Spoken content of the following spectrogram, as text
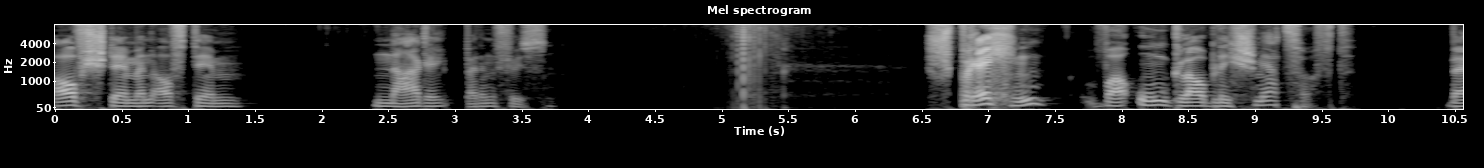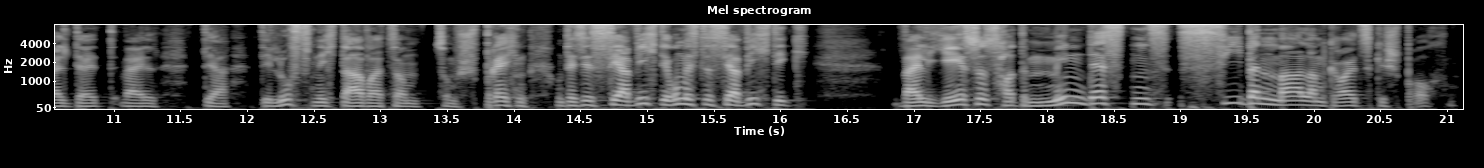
aufstemmen auf dem Nagel bei den Füßen. Sprechen war unglaublich schmerzhaft, weil, der, weil der, die Luft nicht da war zum, zum Sprechen. Und das ist sehr wichtig. Warum ist das sehr wichtig? Weil Jesus hat mindestens siebenmal am Kreuz gesprochen.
